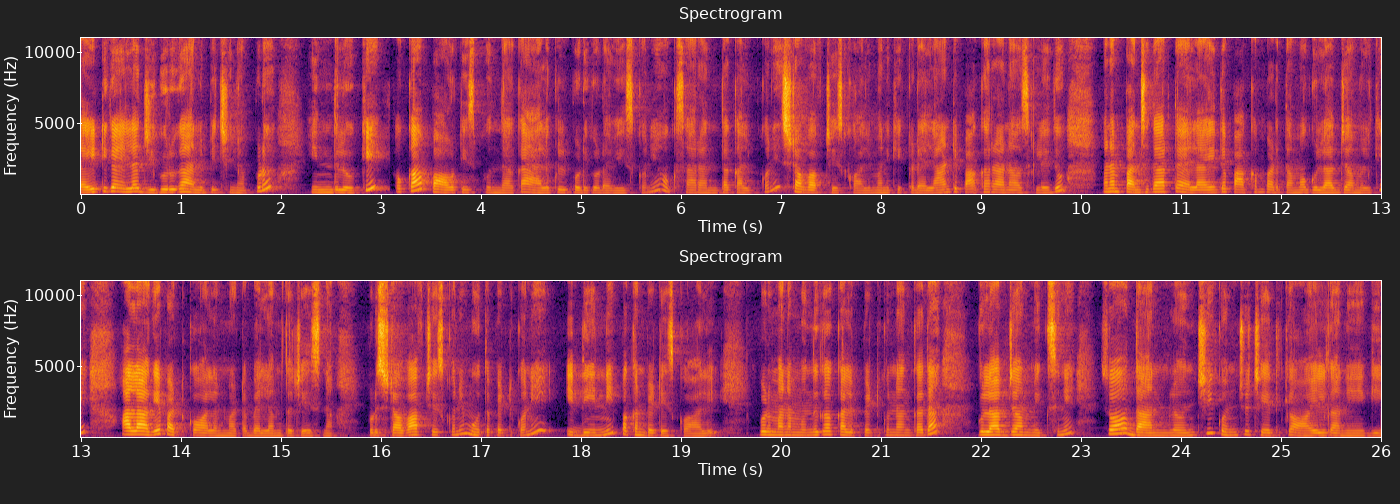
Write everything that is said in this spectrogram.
లైట్గా ఇలా జిగురుగా అనిపించినప్పుడు ఇందులోకి ఒక పావు టీ స్పూన్ దాకా యాలకుల పొడి కూడా వేసుకొని ఒకసారి అంతా కలుపుకొని స్టవ్ ఆఫ్ చేసుకోవాలి. మనకి ఇక్కడ ఎలాంటి పాకం రానవసరం లేదు. మనం పంచదారతో ఎలా అయితే పాకం పడతామో గులాబ్ జాములకి అలాగే పట్టుకోవాలన్నమాట బెల్లంతో చేసిన. ఇప్పుడు స్టవ్ ఆఫ్ చేసుకొని మూత పెట్టుకొని దీన్ని పక్కన పెట్టేసుకోవాలి. ఇప్పుడు మనం ముందుగా కలిపి పెట్టుకున్నాం కదా గులాబ్ జామ్ మిక్స్ని. సో దానిలోంచి కొంచెం చేతికి ఆయిల్ కానీ గీ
